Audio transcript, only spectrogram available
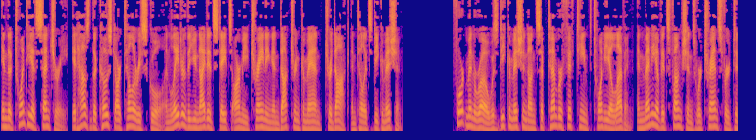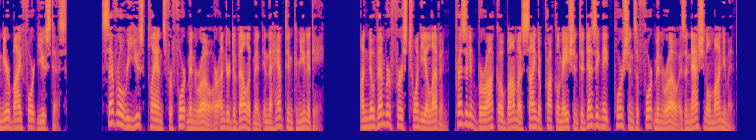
In the 20th century, it housed the Coast Artillery School and later the United States Army Training and Doctrine Command TrADOC, until its decommission. Fort Monroe was decommissioned on September 15, 2011, and many of its functions were transferred to nearby Fort Eustis. Several reuse plans for Fort Monroe are under development in the Hampton community. On November 1, 2011, President Barack Obama signed a proclamation to designate portions of Fort Monroe as a national monument.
